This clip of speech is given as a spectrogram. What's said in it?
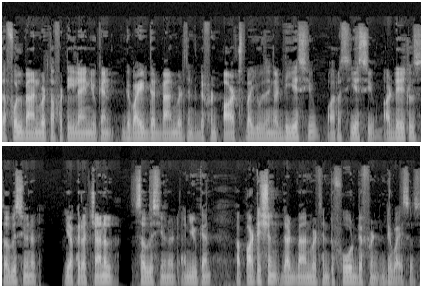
the full band of a T line you can divide that band into different parts by using a D S U اور اے سی ایس یو اور ڈیجیٹل سروس یونٹ یا پھر a channel service unit and you can partition that band into four different devices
